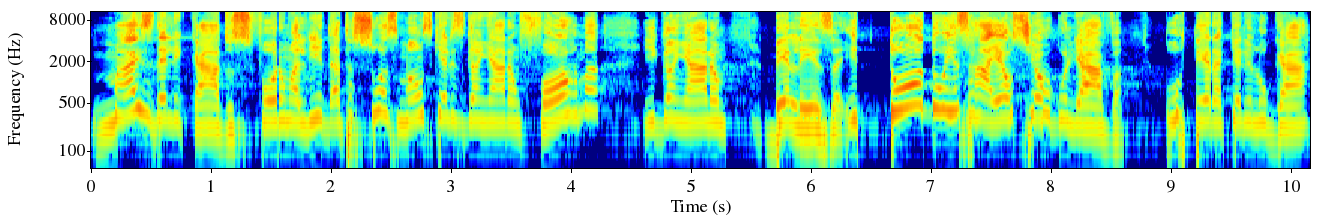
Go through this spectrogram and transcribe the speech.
mais delicados, foram ali das suas mãos que eles ganharam forma e ganharam beleza. E todo Israel se orgulhava, por ter aquele lugar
